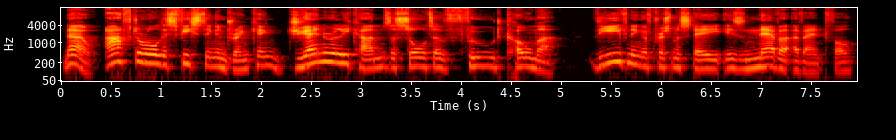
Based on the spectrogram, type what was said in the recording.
Now, after all this feasting and drinking, generally comes a sort of food coma. The evening of Christmas Day is never eventful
